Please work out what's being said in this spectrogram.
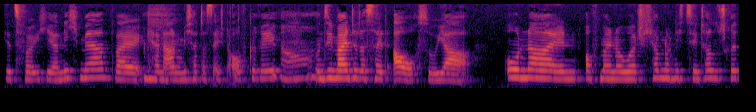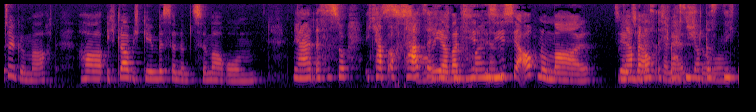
jetzt folge ich ihr nicht mehr, weil, keine Ahnung, mich hat das echt aufgeregt. Ja. Und sie meinte das halt auch so, ja, oh nein, auf meiner Watch, ich habe noch nicht 10.000 Schritte gemacht. Ha, ich glaube, ich gehe ein bisschen im Zimmer rum. ja, das ist so, ich habe auch tatsächlich aber eine die, sie ist ja auch normal. Sie ja, aber ja das, ich weiß nicht, ob das nicht,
